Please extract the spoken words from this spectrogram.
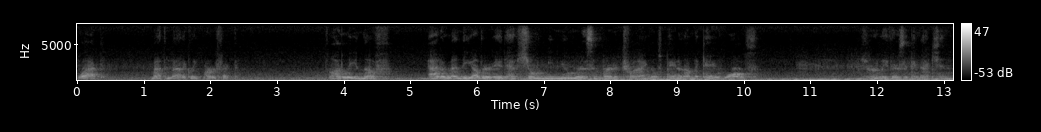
black, mathematically perfect. Oddly enough, Adam and the other id have shown me numerous inverted triangles painted on the cave walls. Surely there's a connection.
